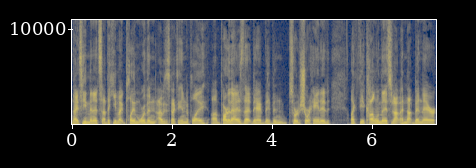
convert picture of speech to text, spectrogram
19 minutes. I think he might play more than I was expecting him to play. Um, part of that is that they have, they've been sort of shorthanded. Like the Okongwu minutes not, have not been there.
